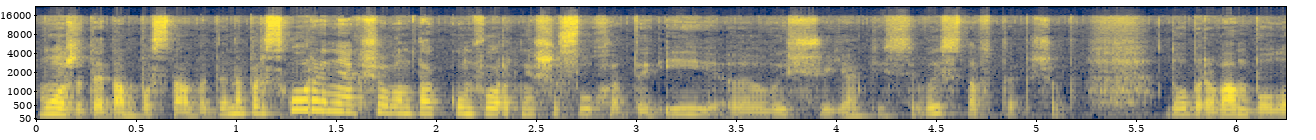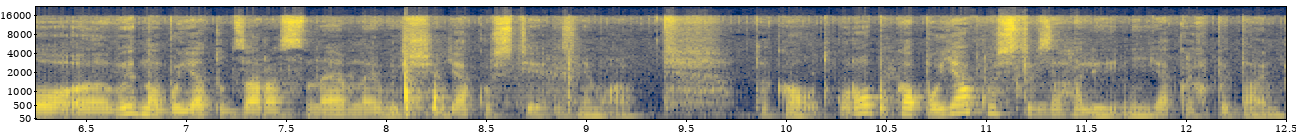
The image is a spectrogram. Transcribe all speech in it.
Можете там поставити на прискорення, якщо вам так комфортніше слухати, і е, вищу якість виставте, щоб добре вам було е, видно, бо я тут зараз не в найвищій якості знімаю. Така от коробка по якості взагалі ніяких питань.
